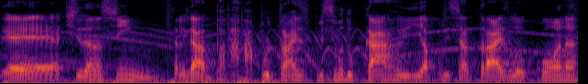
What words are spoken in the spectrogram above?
é, atirando assim, tá ligado? Pá, pá, pá, por trás, por cima do carro e a polícia atrás, loucona.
